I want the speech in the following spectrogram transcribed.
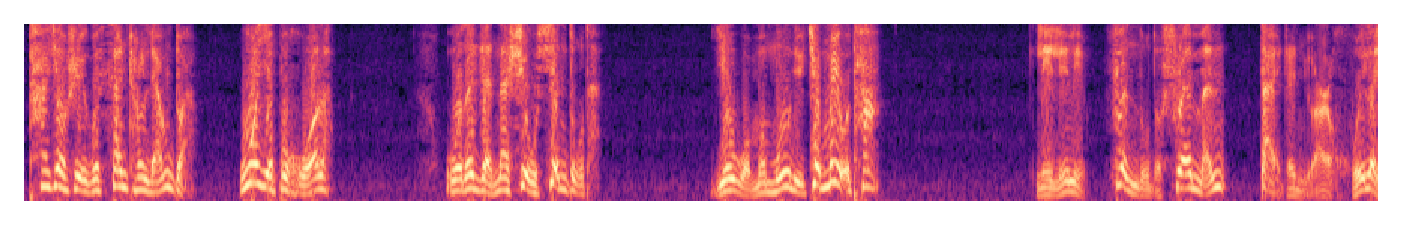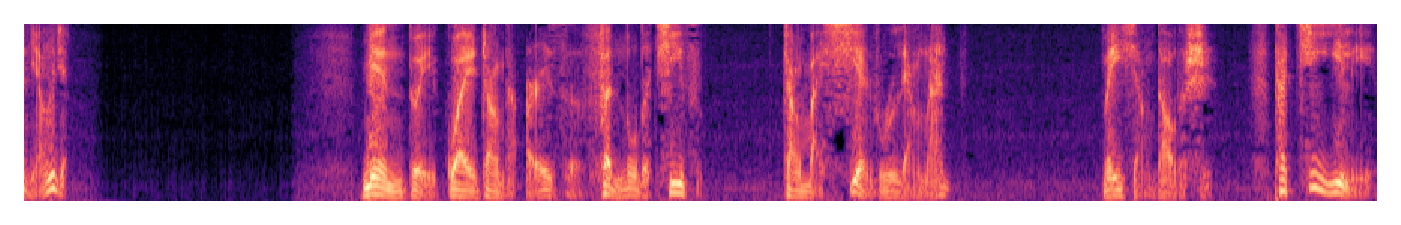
她要是有个三长两短，我也不活了。我的忍耐是有限度的，有我们母女就没有他。李玲玲愤怒的摔门，带着女儿回了娘家。面对乖张的儿子，愤怒的妻子，张迈陷入了两难。没想到的是，他记忆里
